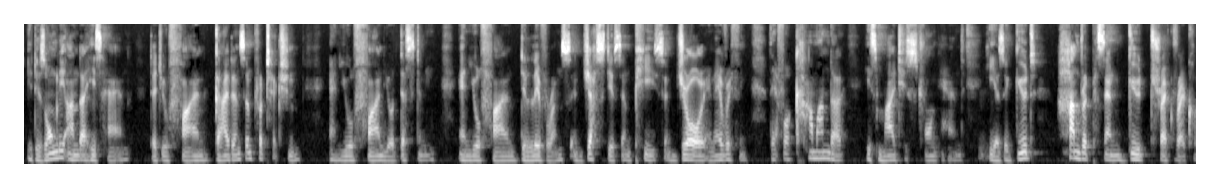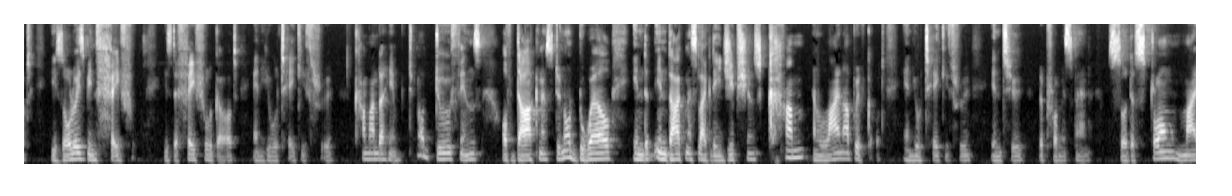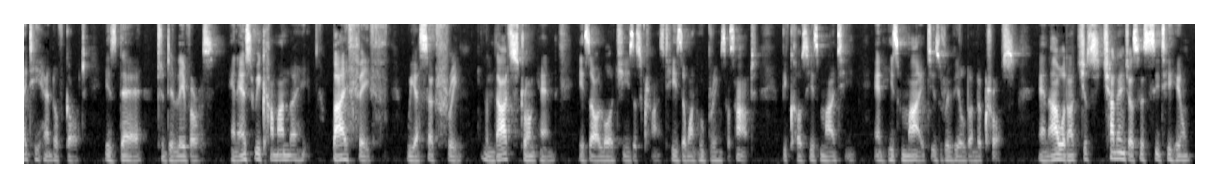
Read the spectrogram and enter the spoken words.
It is only under his hand that you'll find guidance and protection and you'll find your destiny and you'll find deliverance and justice and peace and joy and everything. Therefore, come under his mighty strong hand. He has a good, 100% good track record. He's always been faithful. He's the faithful God and he will take you through. Come under him. Do not do things of darkness. Do not dwell in, the, in darkness like the Egyptians. Come and line up with God and he'll take you through into the promised land. So the strong, mighty hand of God is there to deliver us. And as we come under Him by faith, we are set free. And that strong hand is our Lord Jesus Christ. He's the one who brings us out because He's mighty and His might is revealed on the cross. And I would not just challenge us as City Hill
